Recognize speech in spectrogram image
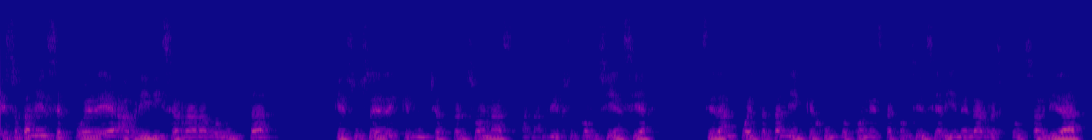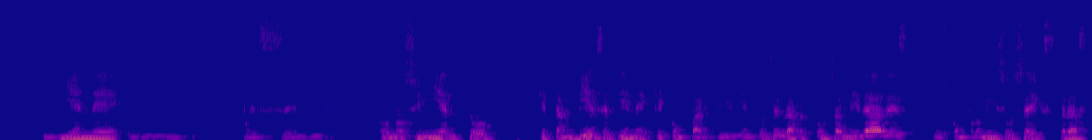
eso también se puede abrir y cerrar a voluntad. ¿Qué sucede? Que muchas personas, al abrir su conciencia, se dan cuenta también que junto con esta conciencia viene la responsabilidad y viene el, pues, el conocimiento que también se tiene que compartir. Y entonces las responsabilidades, los compromisos extras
